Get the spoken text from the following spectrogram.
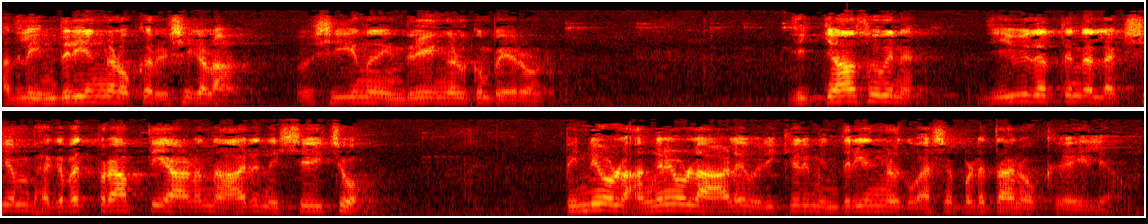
അതിൽ ഇന്ദ്രിയങ്ങളൊക്കെ ഋഷികളാണ്. ഋഷിന്ന് ഇന്ദ്രിയങ്ങൾക്കും പേരുണ്ട്. ജിജ്ഞാസുവിന് ജീവിതത്തിന്റെ ലക്ഷ്യം ഭഗവത് പ്രാപ്തിയാണെന്ന് ആര് നിശ്ചയിച്ചോ? പിന്നെയുള്ള അങ്ങനെയുള്ള ആളെ ഒരിക്കലും ഇന്ദ്രിയങ്ങൾക്ക് വശപ്പെടുത്താൻ ഒക്കുകയില്ല.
